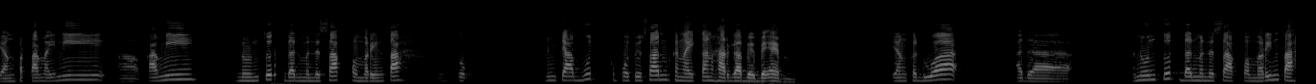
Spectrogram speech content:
Yang pertama ini eh, kami menuntut dan mendesak pemerintah untuk mencabut keputusan kenaikan harga BBM. Yang kedua ada menuntut dan mendesak pemerintah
